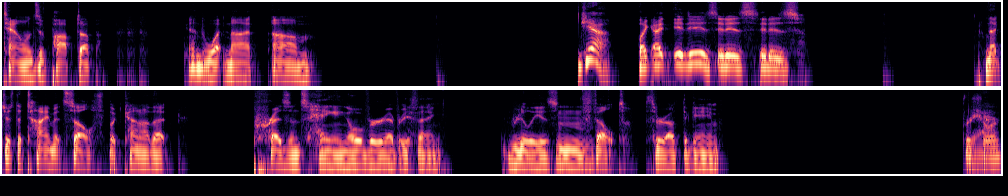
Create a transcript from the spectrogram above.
towns have popped up and whatnot. Um yeah like I, it is it is it is not just the time itself, but kind of that presence hanging over everything really is Hmm. felt throughout the game. For Yeah. sure.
